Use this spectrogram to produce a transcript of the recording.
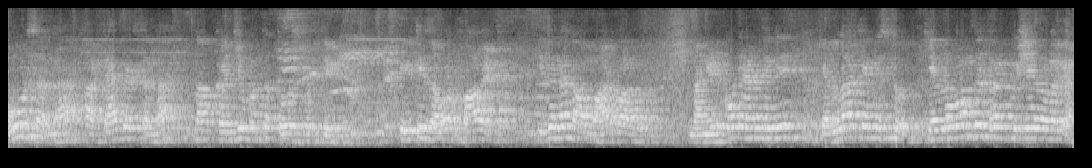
ಗೂಡ್ಸನ್ನು ಆ ಟ್ಯಾಬ್ಲೆಟ್ಸನ್ನು ನಾವು ಕನ್ಸ್ಯೂಮ್ ಅಂತ ತೋರಿಸ್ಬಿಡ್ತೀವಿ. ಇಟ್ ಈಸ್ ಅವರ್ ಫಾಲ್ಟ್ ಇದನ್ನು ನಾವು ಮಾಡಬಾರ್ದು. ನಾನು ಹಿಡ್ಕೊಂಡು ಹೇಳ್ತೀನಿ, ಎಲ್ಲ ಕೆಮಿಸ್ಟು ಕೆಲವೊಂದು ಡ್ರಗ್ ವಿಷಯದೊಳಗೆ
